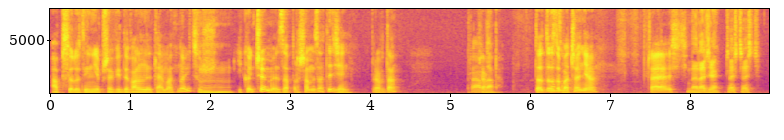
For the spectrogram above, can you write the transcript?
absolutnie nieprzewidywalny temat. No i cóż, mm -hmm. i kończymy. Zapraszamy za tydzień, prawda? Prawda. prawda. To do zobaczenia. Cześć. Na razie. Cześć, cześć.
